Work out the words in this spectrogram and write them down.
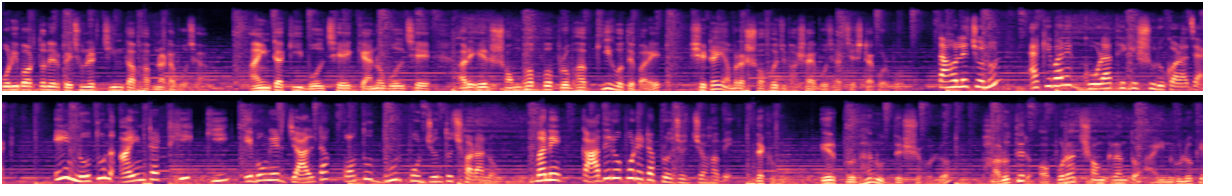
পরিবর্তনের পেছনের চিন্তা ভাবনাটা বোঝা। আইনটা কি বলছে, কেন বলছে, আর এর সম্ভাব্য প্রভাব কি হতে পারে, সেটাই আমরা সহজ ভাষায় বোঝার চেষ্টা করব। তাহলে চলুন একেবারে গোড়া থেকে শুরু করা যাক। এই নতুন আইনটা ঠিক কি এবং এর জালটা কত দূর পর্যন্ত ছড়ানো? মানে কাদের ওপর এটা প্রযোজ্য হবে? দেখুন এর প্রধান উদ্দেশ্য হল ভারতের অপরাধ সংক্রান্ত আইনগুলোকে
